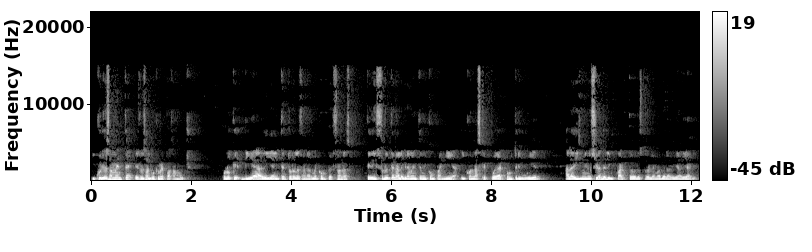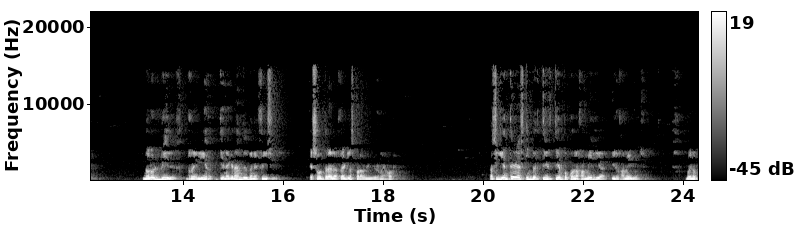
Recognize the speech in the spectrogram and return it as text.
y curiosamente, eso es algo que me pasa mucho. Por lo que día a día intento relacionarme con personas que disfruten alegremente mi compañía y con las que pueda contribuir a la disminución del impacto de los problemas de la vida diaria. No lo olvides, reír tiene grandes beneficios. Es otra de las reglas para vivir mejor. La siguiente es invertir tiempo con la familia y los amigos. Bueno,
